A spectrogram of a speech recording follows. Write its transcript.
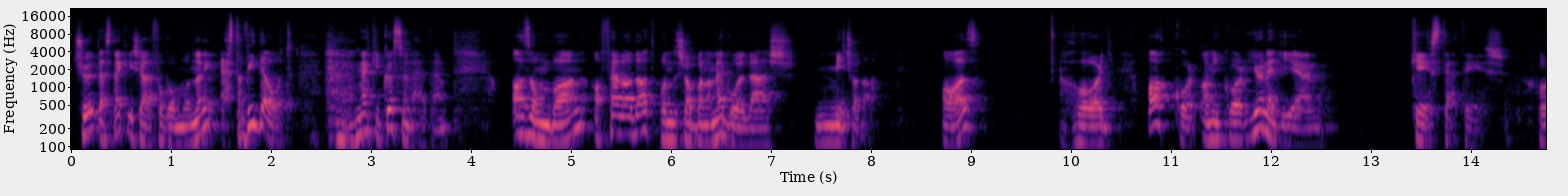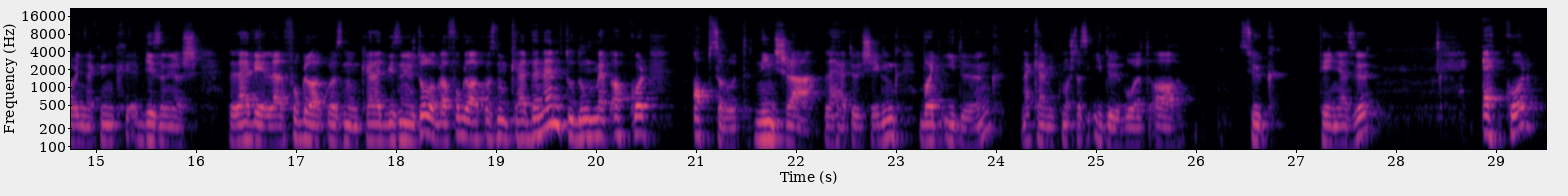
sőt, ezt neki is el fogom mondani, ezt a videót neki köszönhetem. Azonban a feladat, pontosabban a megoldás micsoda? Az, hogy akkor, amikor jön egy ilyen késztetés, hogy nekünk bizonyos levéllel foglalkoznunk kell, egy bizonyos dologgal foglalkoznunk kell, de nem tudunk, mert akkor abszolút nincs rá lehetőségünk, vagy időnk. Nekem itt most az idő volt a szűk tényező. Ekkor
